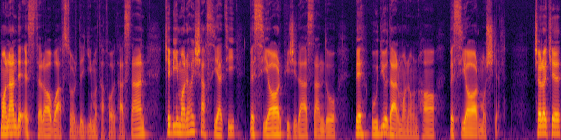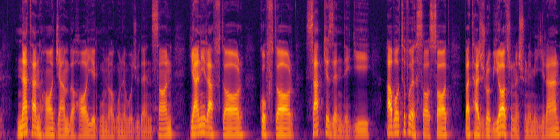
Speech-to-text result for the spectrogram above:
مانند استراب و افسردگی متفاوت هستند که بیماری های شخصیتی بسیار پیچیده هستند و بهبودی و درمان اونها بسیار مشکل. چرا که نه تنها جنبه های گوناگون وجود انسان یعنی رفتار، گفتار، سبک زندگی، عواطف و احساسات و تجربیات رو نشونه می‌گیرن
